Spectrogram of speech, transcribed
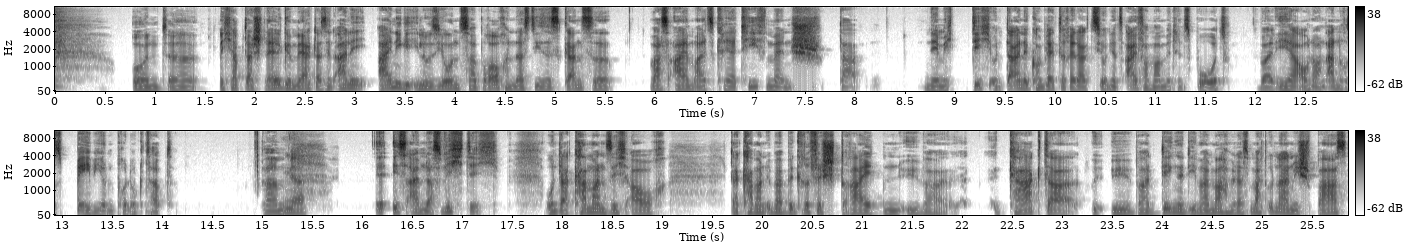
und äh, ich habe da schnell gemerkt, da sind eine, einige Illusionen zerbrochen, dass dieses Ganze, was einem als Kreativmensch, da nehme ich dich und deine komplette Redaktion jetzt einfach mal mit ins Boot, weil ihr ja auch noch ein anderes Baby und Produkt habt. Ähm, ja. Ist einem das wichtig? Und da kann man sich auch da kann man über Begriffe streiten, über Charakter, über Dinge, die man machen will. Das macht unheimlich Spaß,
